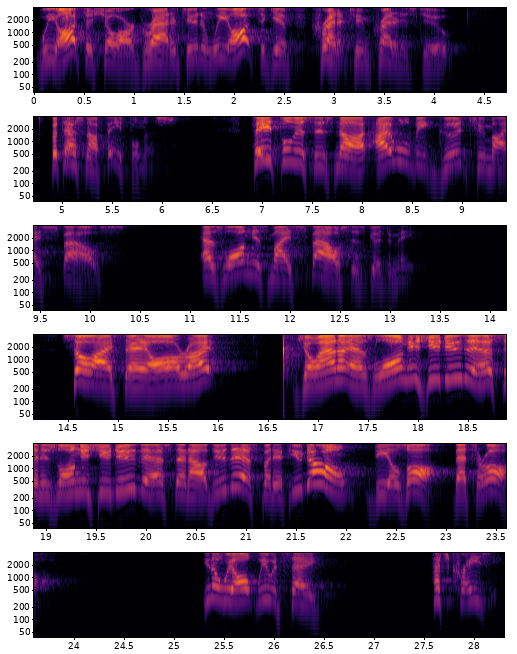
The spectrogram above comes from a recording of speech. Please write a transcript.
We ought to show our gratitude and we ought to give credit to whom credit is due. But that's not faithfulness. Faithfulness is not, I will be good to my spouse as long as my spouse is good to me. So I say, all right, Joanna, as long as you do this and as long as you do this, then I'll do this. But if you don't, deals off, bets are off. You know, we all, we would say, that's crazy.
